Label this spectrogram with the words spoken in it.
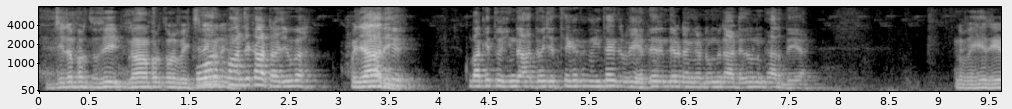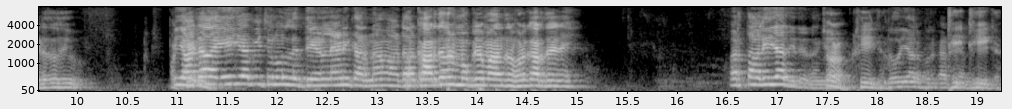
ਜਿਹਨਾਂ ਪਰ ਤੁਸੀਂ ਗਾਂ ਪਰ ਤੁਹਾਨੂੰ ਵੇਚਦੇ ਹੋਰ ਨੇ ਪੰਜ ਘੱਟ ਆ ਜਾਊਗਾ। 50 ਦੀ। ਬਾਕੀ ਤੁਸੀਂ ਦੱਸ ਦਿਓ ਜਿੱਥੇ ਕਿ ਤੁਸੀਂ ਤਾਂ ਵੇਖਦੇ ਰਹਿੰਦੇ ਹੋ ਡੰਗਰ ਡੁੰਗਰ ਆਡੇ ਤੁਹਾਨੂੰ ਕਰਦੇ ਆ। ਵੇ ਰੇਟ ਤੁਸੀਂ ਵੀ ਸਾਡਾ ਇਹ ਹੀ ਆ ਵੀ ਚਲੋ ਲ- ਦੇਣ ਲੈਣ ਹੀ ਕਰਨਾ ਵਾ ਸਾਡਾ। ਕਰਦੇ ਫਿਰ ਮੌਕੇ ਮਾਨਦਰ ਹੋਰ ਕਰਦੇ ਜੀ। 48000 ਦੀ ਦੇ ਦਾਂਗੇ। ਚਲੋ ਠੀਕ ਆ। 2000 ਹੋਰ ਘੱਟ ਠੀਕ ਠੀਕ ਆ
